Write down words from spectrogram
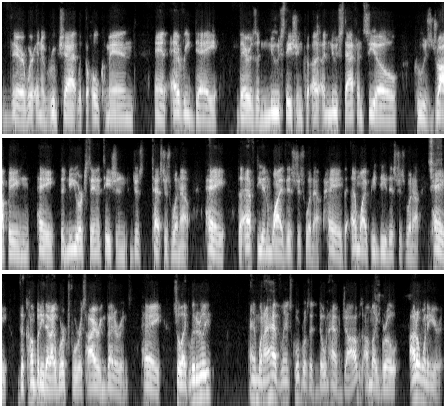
there we're in a group chat with the whole command and every day there's a new station, a, new staff and NCO who's dropping, hey, the New York sanitation just test just went out. Hey, the FDNY this just went out. Hey, the NYPD this just went out. Hey, the company that I work for is hiring veterans. Hey, so like literally, and when I have Lance Corporals that don't have jobs, I'm like, bro, I don't want to hear it.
